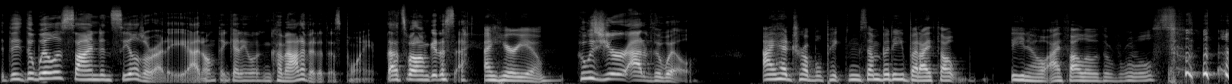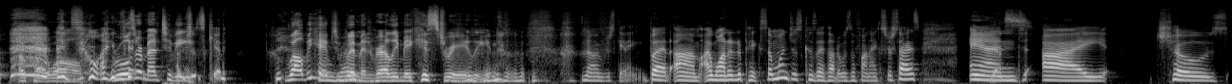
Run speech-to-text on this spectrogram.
the, the will is signed and sealed already. I don't think anyone can come out of it at this point. That's what I'm gonna say. I hear you. Who is your out of the will? I had trouble picking somebody, but I thought, you know, I follow the rules. Okay, well, so rules did- are meant to I'm be. just kidding. Well-behaved women rarely make history, Aleen. No, I'm just kidding. But um, I wanted to pick someone just because I thought it was a fun exercise, and Yes. I chose.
